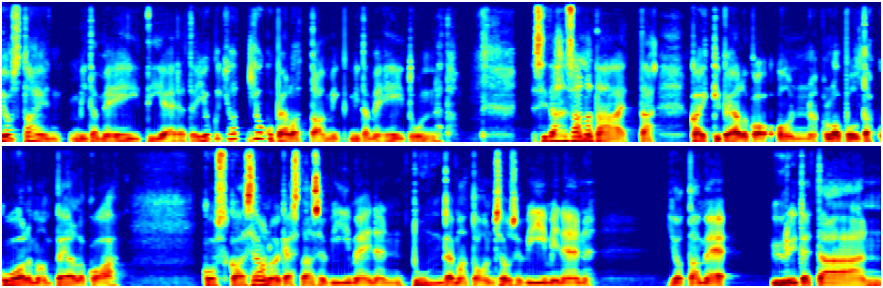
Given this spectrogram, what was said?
jostain, mitä me ei tiedetä. Joku, joku pelottaa, mitä me ei tunneta sitähän sanotaan, että kaikki pelko on lopulta kuoleman pelkoa, koska se on oikeastaan se viimeinen tuntematon, se on se viimeinen, jota me yritetään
